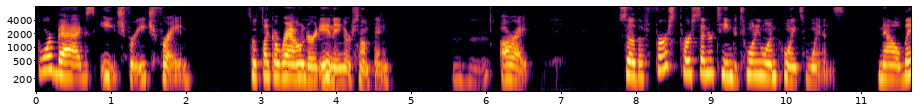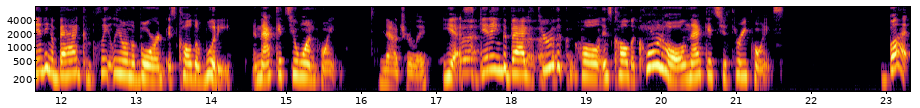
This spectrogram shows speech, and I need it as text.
four bags each for each frame. So it's like a round or an inning or something. Mm-hmm. All right. So the first person or team to 21 points wins. Now, landing a bag completely on the board is called a woody, and that gets you one point. Naturally. Yes, getting the bag through the hole is called a cornhole, and that gets you three points. But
